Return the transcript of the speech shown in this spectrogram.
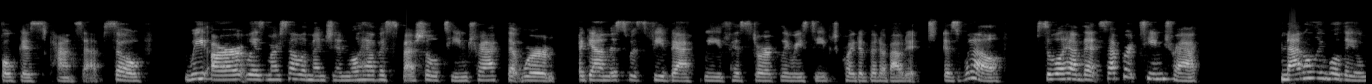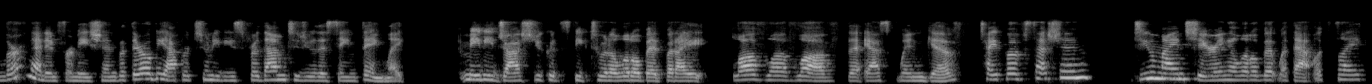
focused concepts. So we are, as Marcella mentioned, we'll have a special team track that we're, again, this was feedback we've historically received quite a bit about it as well. So we'll have that separate team track. Not only will they learn that information, but there will be opportunities for them to do the same thing. Like maybe Josh, you could speak to it a little bit, but I love, love, love the ask, win, give type of session. Do you mind sharing a little bit what that looks like?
